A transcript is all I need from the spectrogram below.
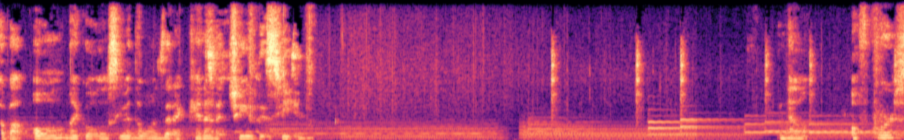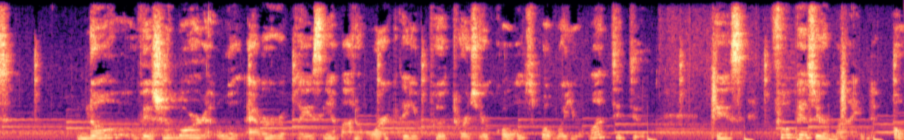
about all my goals, even the ones that I cannot achieve this year. Now, of course, no vision board will ever replace the amount of work that you put towards your goals, but what you want to do is focus your mind on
